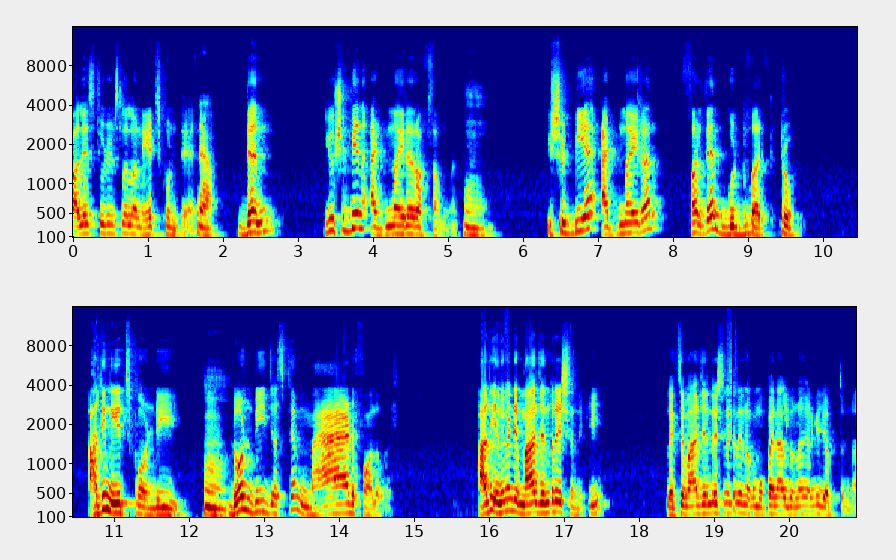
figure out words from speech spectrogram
కాలేజ్ స్టూడెంట్స్లలో నేర్చుకుంటే. Then you should be an admirer of someone. You should be a admirer for their good work True. అది నేర్చుకోండి. Don't be just a mad follower అది ఎందుకంటే మా జనరేషన్కి లైక్ మా జనరేషన్ అంటే నేను ఒక ముప్పై నాలుగు ఉన్నా కనుక చెప్తున్నా.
